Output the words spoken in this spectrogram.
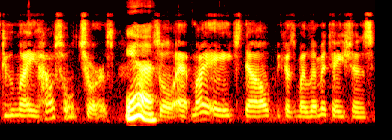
do my household chores. Yeah. So at my age now, because of my limitations,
